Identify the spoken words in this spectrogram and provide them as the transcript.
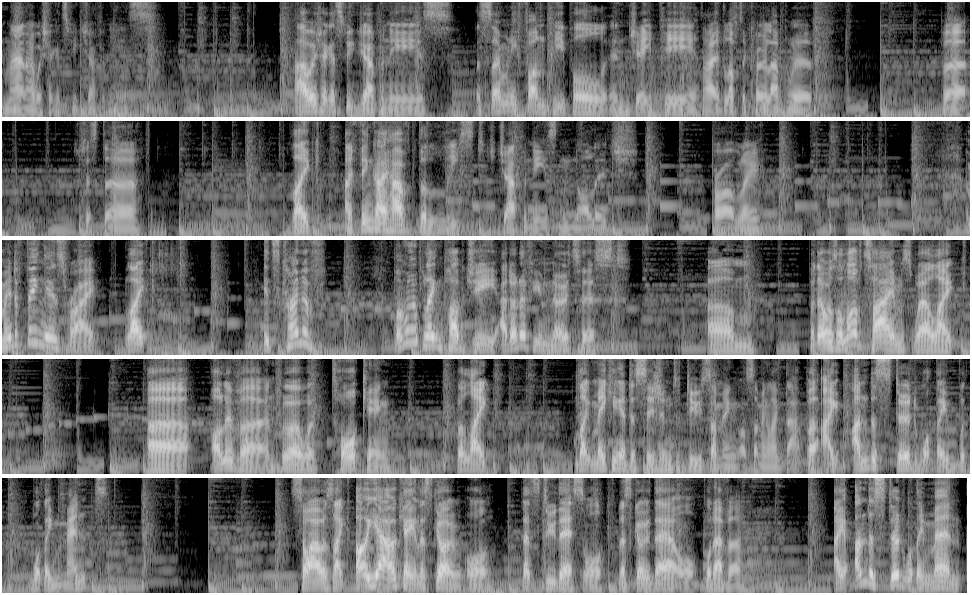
Man, I wish I could speak Japanese. I wish I could speak Japanese. There's so many fun people in JP that I'd love to collab with. But, it's just, uh... Like, I think I have the least Japanese knowledge. Probably. I mean, the thing is, right? Like, it's kind of... When we were playing PUBG, I don't know if you noticed, um, but there was a lot of times where, like, uh, Oliver and Fuwa were talking, but, like, like making a decision to do something or something like that. But I understood what they what they meant. So I was like, oh yeah, okay, let's go. Or let's do this. Or let's go there. Or whatever. I understood what they meant.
